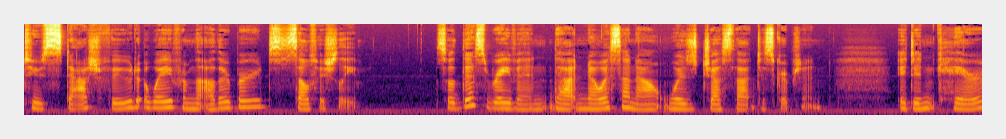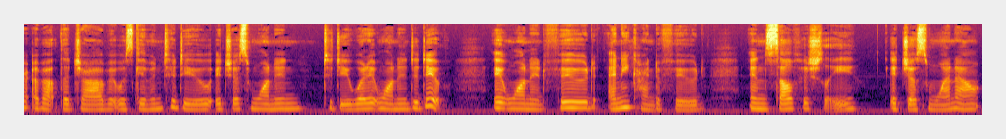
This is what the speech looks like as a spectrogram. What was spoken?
to stash food away from the other birds selfishly. So, this raven that Noah sent out was just that description. It didn't care about the job it was given to do, it just wanted to do what it wanted to do. It wanted food, any kind of food, and selfishly, it just went out,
